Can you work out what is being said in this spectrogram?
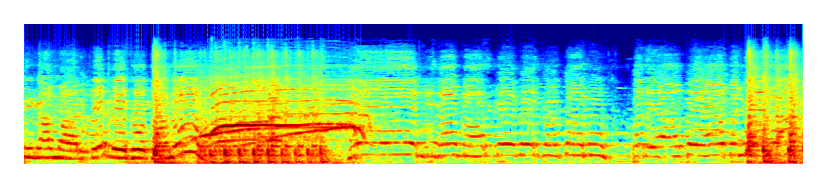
निगाह मार के देखो तानू। हाँ, निगाह मार के देखो तानू। पर पे आ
